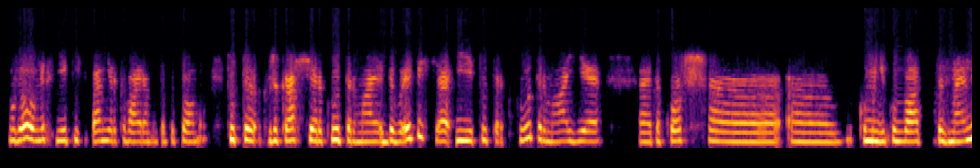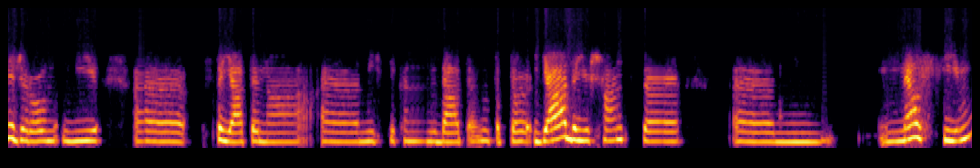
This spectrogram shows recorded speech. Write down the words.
можливо, в них є якісь певні реквайременти по тому. Тут е, вже краще рекрутер має дивитися, і тут рекрутер має е, також е, е, комунікувати з менеджером і е, стояти на е, місці кандидата. Ну тобто я даю шанс е, ем, не усім,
